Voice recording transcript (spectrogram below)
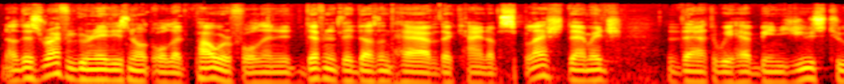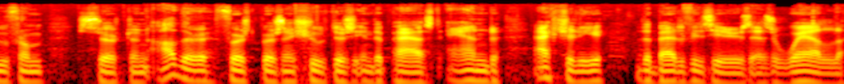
Now this rifle grenade is not all that powerful and it definitely doesn't have the kind of splash damage that we have been used to from certain other first-person shooters in the past and actually the Battlefield series as well.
